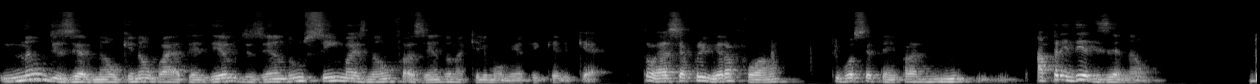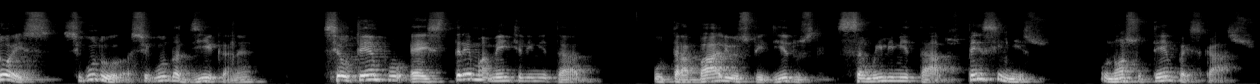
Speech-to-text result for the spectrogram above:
não dizer não, que não vai atendê-lo, dizendo um sim, mas não fazendo naquele momento em que ele quer. Então, essa é a primeira forma que você tem para aprender a dizer não. Dois, segundo, a segunda dica, né? Seu tempo é extremamente limitado o trabalho e os pedidos são ilimitados. Pense nisso. O nosso tempo é escasso.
